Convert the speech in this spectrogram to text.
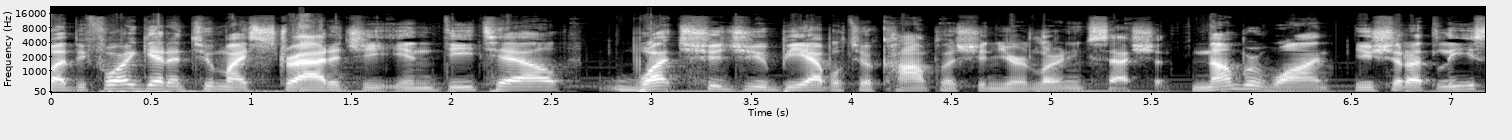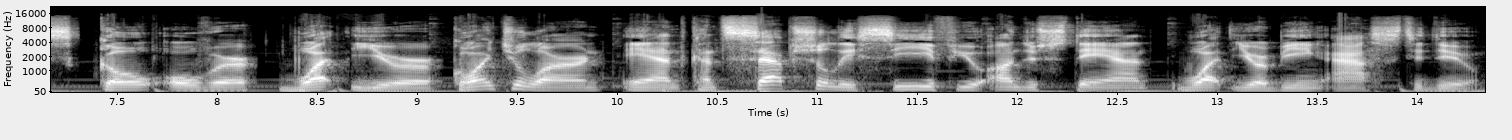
But before I get into my strategy in detail, what should you be able to accomplish in your learning session? Number one, you should at least go over what you're going to learn and conceptually see if you understand what you're being asked to do.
